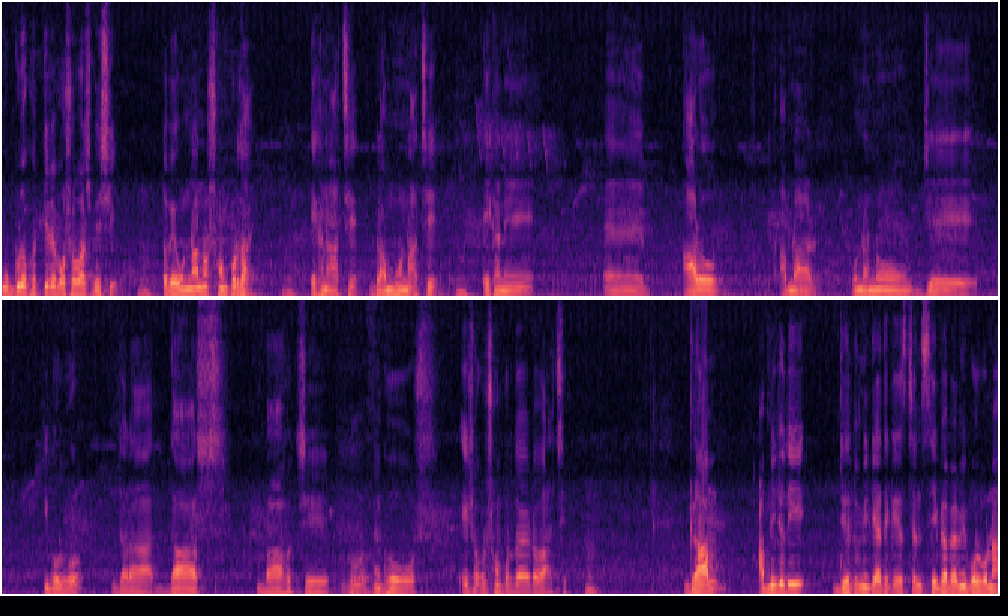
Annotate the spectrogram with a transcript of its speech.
উগ্র ক্ষত্রিয়ের বসবাস বেশি তবে অন্যান্য সম্প্রদায় এখানে আছে ব্রাহ্মণ আছে এখানে আরও আপনার অন্যান্য যে কি বলব যারা দাস বা হচ্ছে ঘোষ। এই সকল সম্প্রদায়েরও আছে। গ্রাম আপনি যদি যেহেতু মিডিয়া থেকে এসছেন সেইভাবে আমি বলব না।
